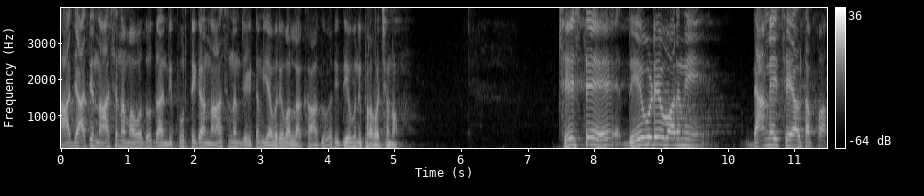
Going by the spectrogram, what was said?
ఆ జాతి నాశనం అవ్వదు. దాన్ని పూర్తిగా నాశనం చేయటం ఎవరి వల్ల కాదు. అది దేవుని ప్రవచనం. చేస్తే దేవుడే వారిని డ్యామేజ్ చేయాలి తప్ప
